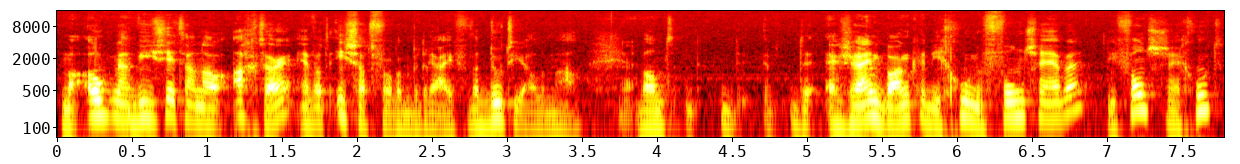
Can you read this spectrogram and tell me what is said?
maar ook naar wie zit daar nou achter en wat is dat voor een bedrijf? Wat doet hij allemaal? Ja. Want de, de- er zijn banken die groene fondsen hebben, die fondsen zijn goed.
